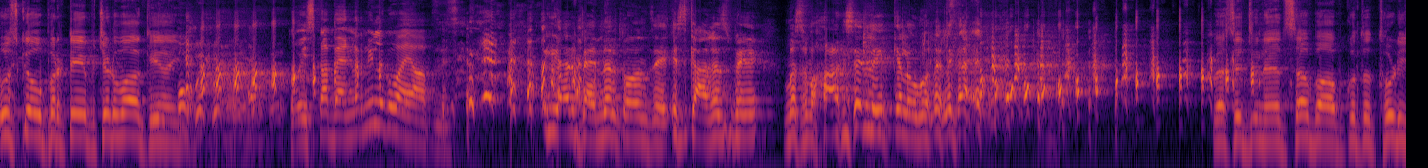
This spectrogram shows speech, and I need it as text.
उसके ऊपर टेप चढ़वा के आई। तो इसका बैनर नहीं लगवाया आपने? यार बैनर कौन से? इस कागज़ पे मसवाड़ से लिख के लोगों ने लगाया वैसे जुनेद साहब आपको तो थोड़ी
